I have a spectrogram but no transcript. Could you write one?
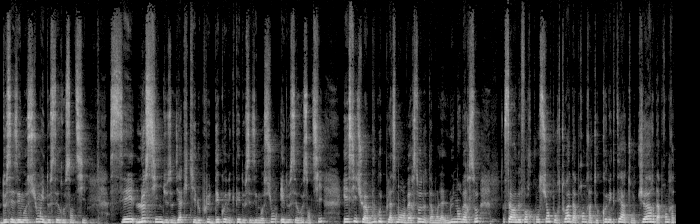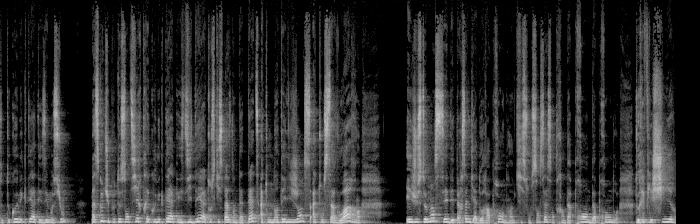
de ses émotions et de ses ressentis c'est le signe du zodiaque qui est le plus déconnecté de ses émotions et de ses ressentis. Et si tu as beaucoup de placements en verso, notamment la lune en verso, c'est un effort conscient pour toi d'apprendre à te connecter à ton cœur, d'apprendre à te, connecter à tes émotions. Parce que tu peux te sentir très connecté à tes idées, à tout ce qui se passe dans ta tête, à ton intelligence, à ton savoir. Et justement, c'est des personnes qui adorent apprendre, hein, qui sont sans cesse en train d'apprendre, d'apprendre, de réfléchir,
